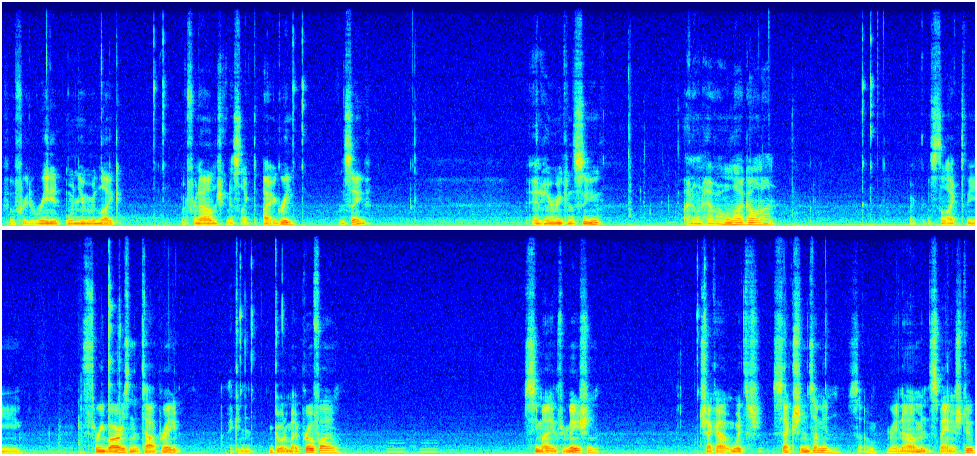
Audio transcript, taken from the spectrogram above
Feel free to read it when you would like. But for now, I'm just going to select I agree and save. And here we can see I don't have a whole lot going on. select the three bars in the top right. I can go to my profile, see my information, check out which sections I'm in. So right now I'm in Spanish 2.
